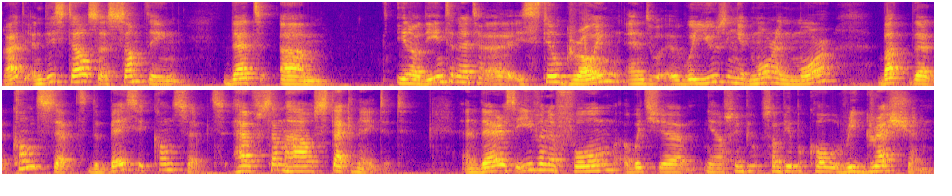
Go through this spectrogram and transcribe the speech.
right? And this tells us something that um, you know the internet uh, is still growing and we're using it more and more but the concept the basic concepts have somehow stagnated. And there is even a form which uh, you know some people, some people call regression.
